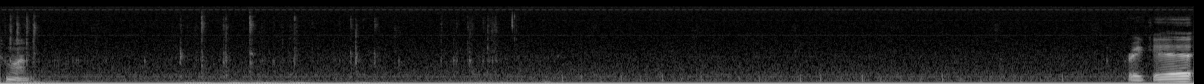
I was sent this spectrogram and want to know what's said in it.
Come on. Break it.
